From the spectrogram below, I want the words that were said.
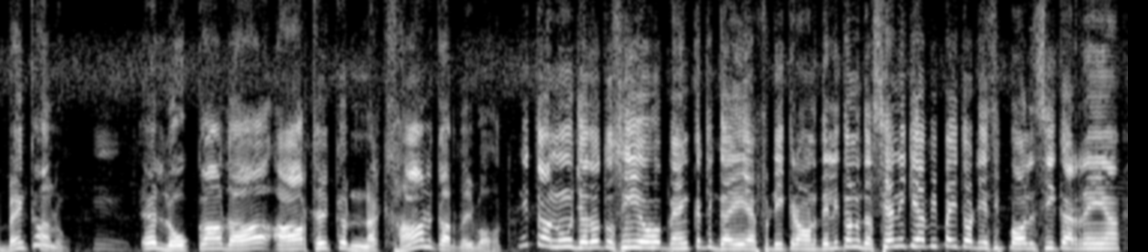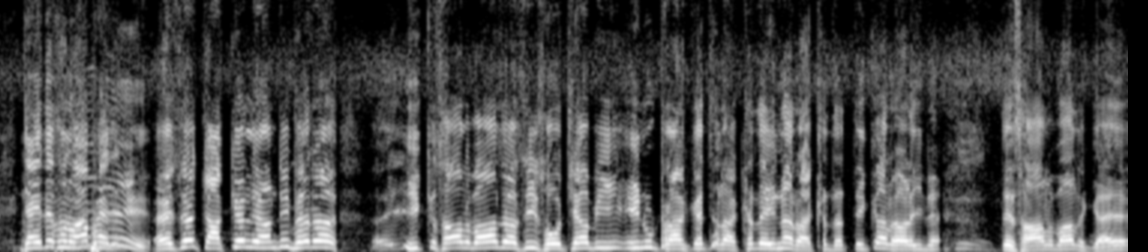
ਬੈਂਕਾਂ ਨੂੰ। ਇਹ ਲੋਕਾਂ ਦਾ ਆਰਥਿਕ ਨੁਕਸਾਨ ਕਰਦੇ ਬਹੁਤ। ਨਹੀਂ ਤੁਹਾਨੂੰ ਜਦੋਂ ਤੁਸੀਂ ਉਹ ਬੈਂਕ 'ਚ ਗਏ ਡੀ ਕਰਾਉਣ ਦੇ ਲਈ ਤੁਹਾਨੂੰ ਦੱਸਿਆ ਨਹੀਂ ਕਿ ਆ ਵੀ ਭਾਈ ਤੁਹਾਡੀ ਅਸੀਂ ਪਾਲਿਸੀ ਕਰ ਰਹੇ ਆ ਜਾਂ ਇਹਦੇ ਤੁਹਾਨੂੰ ਆ ਫਾਇਦੇ? ਨਹੀਂ, ਐਸੇ ਚੱਕ ਕੇ ਲਿਆਂਦੀ ਫਿਰ ਇੱਕ ਸਾਲ ਬਾਅਦ ਅਸੀਂ ਸੋਚਿਆ ਵੀ ਇਹਨੂੰ ਟਰੰਕ 'ਚ ਰੱਖ ਦੇ ਇਹਨਾਂ ਰੱਖ ਦਿੱਤੀ ਘਰ ਵਾਲੀ ਨੇ ਤੇ ਸਾਲ ਬਾਅਦ ਗਏ।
